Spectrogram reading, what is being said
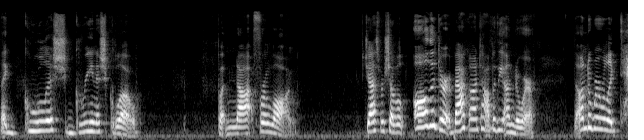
that ghoulish greenish glow. But not for long. Jasper shoveled all the dirt back on top of the underwear. The underwear were like 10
